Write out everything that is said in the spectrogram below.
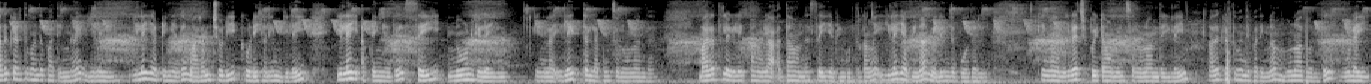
அதுக்கடுத்து வந்து பார்த்திங்கன்னா இலை. இலை அப்படிங்கிறது மரம் செடி கொடிகளின் இலை. இலை அப்படிங்கிறது செய் நூல் இலை ஓகேங்களா? இலைத்தல் அப்படின்னு சொல்லுவாங்களா அந்த மரத்தில் இழைப்பாங்களா? அதான் வந்து செய் அப்படின்னு கொடுத்துருக்காங்க. இலை அப்படின்னா மெலிந்து போதல். ஓகேங்களா? நம்ம இழைச்சி போயிட்டோம் அப்படின்னு சொல்லலாம் அந்த இலை. அதுக்கடுத்து வந்து பார்த்திங்கன்னா மூணாவது வந்து உலை.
